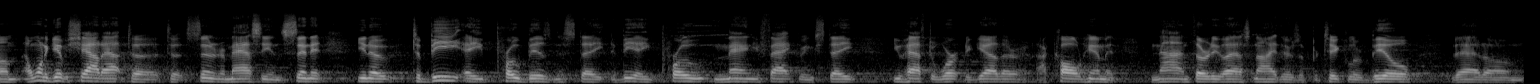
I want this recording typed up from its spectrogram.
Um, I want to give a shout out to, to Senator Massey and the Senate you know, to be a pro-business state, to be a pro-manufacturing state, you have to work together. I called him at 9.30 last night. There's a particular bill that um,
